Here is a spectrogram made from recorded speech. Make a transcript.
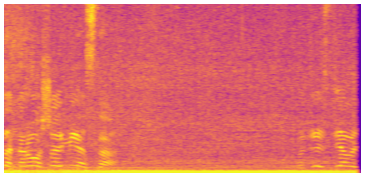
Это хорошее место.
